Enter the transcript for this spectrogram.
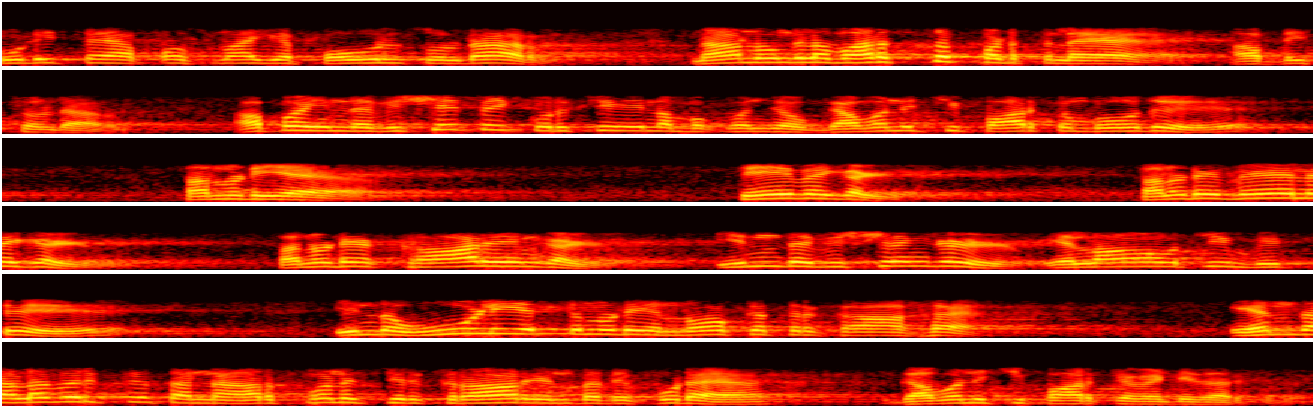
முடித்த அப்போஸ்தலனாகிய பவுல் சொல்றார் நான் உங்களை வருத்தப்படுத்தல அப்படி சொல்றார். அப்போ இந்த விஷயத்தை குறித்து நம்ம கொஞ்சம் கவனிச்சு பார்க்கும்போது தன்னுடைய தேவைகள் தன்னுடைய வேலைகள் தன்னுடைய காரியங்கள் இந்த விஷயங்கள் எல்லாவற்றையும் விட்டு இந்த ஊழியத்தினுடைய நோக்கத்திற்காக எந்த அளவிற்கு தன்னை அர்ப்பணிச்சிருக்கிறார் என்பதை கூட கவனிச்சு பார்க்க வேண்டியதா இருக்குது.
